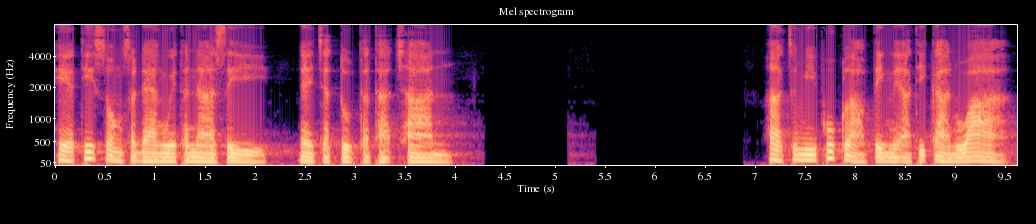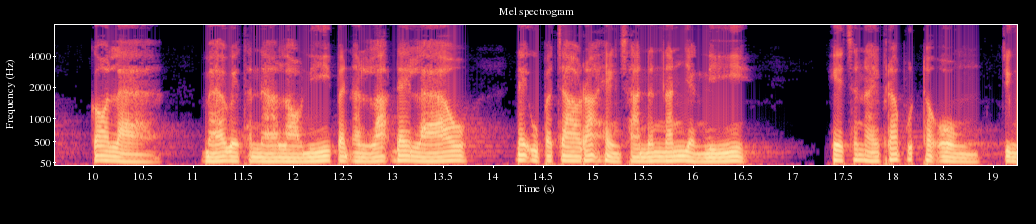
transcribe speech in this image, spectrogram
เหตุที่ทรงแสดงเวทนาสีในจตุตถฌานหากจะมีผู้กล่าวติงในอธิการว่า ก็แล แม้เวทนาเหล่านี้เป็นอันละได้แล้ว ในอุปจาระแห่งฌานนั้น ๆ อย่างนี้ เหตุไหนพระพุทธองค์จึง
